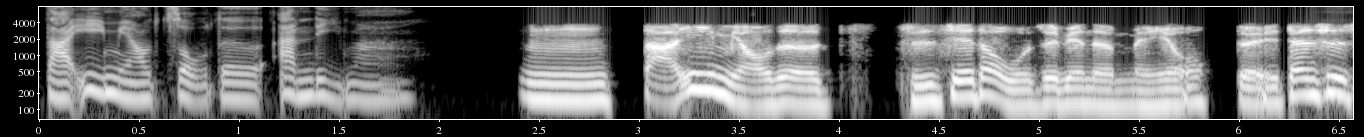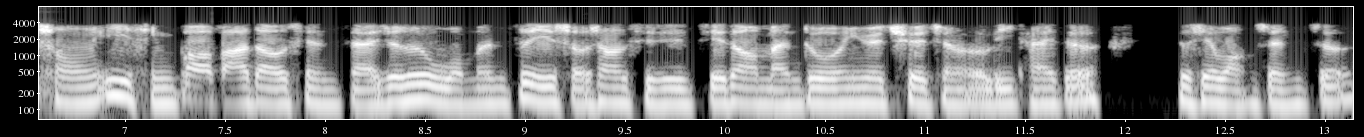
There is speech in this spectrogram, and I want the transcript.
打疫苗走的案例吗？嗯，打疫苗的直接到我这边的没有，对。但是从疫情爆发到现在，就是我们自己手上其实接到蛮多因为确诊而离开的这些往生者，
